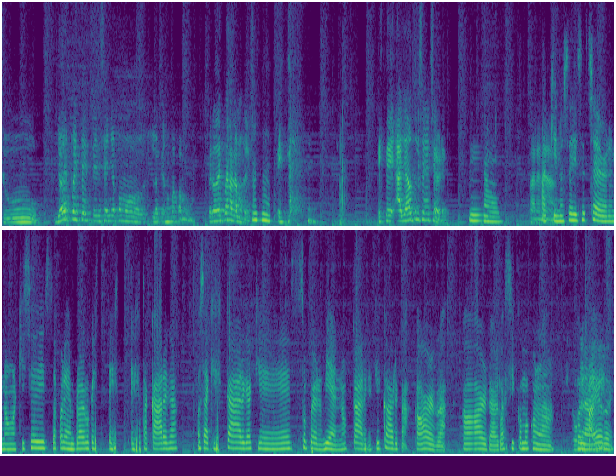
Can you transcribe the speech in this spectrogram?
tú. Yo después te, te enseño como lo que es un mapamundo, pero después hablamos de eso. Este, este, allá utilizan el chévere. No, Para nada. aquí no se dice chévere, no, aquí se dice, por ejemplo, algo que es, es- esta carga, o sea, que es carga, que es súper bien, ¿no? Carga, que carga, carga, carga, algo así como con la... Con, con la R,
